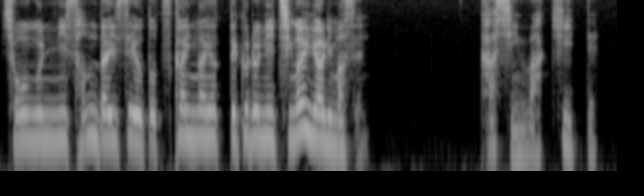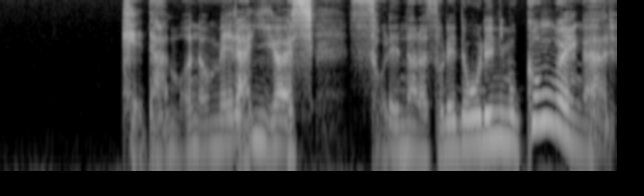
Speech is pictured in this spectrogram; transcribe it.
将軍に三代せよと使いがやってくるに違いありません。家臣は聞いて「けだものめらいよしそれならそれで俺にも考えがある」。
